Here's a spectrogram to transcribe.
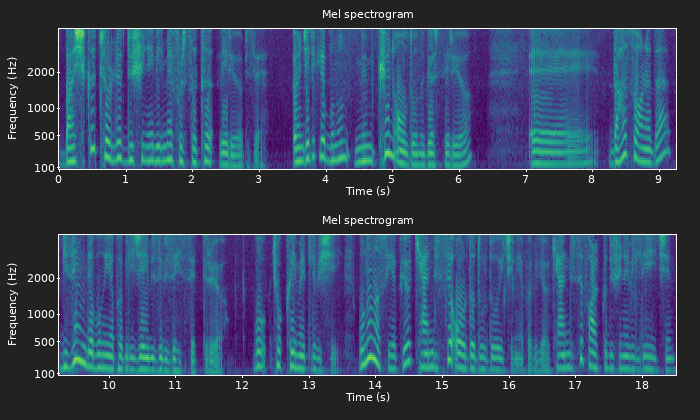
başka türlü düşünebilme fırsatı veriyor bize. Öncelikle bunun mümkün olduğunu gösteriyor. E, daha sonra da bizim de bunu yapabileceğimizi bize hissettiriyor. Bu çok kıymetli bir şey. Bunu nasıl yapıyor? Kendisi orada durduğu için yapabiliyor. Kendisi farklı düşünebildiği için,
